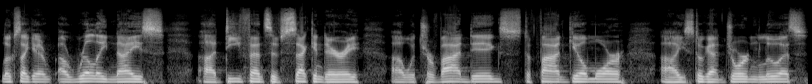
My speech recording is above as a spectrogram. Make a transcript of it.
looks like a, a really nice uh, defensive secondary uh, with Trevon Diggs, Stephon Gilmore. You still got Jourdan Lewis.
